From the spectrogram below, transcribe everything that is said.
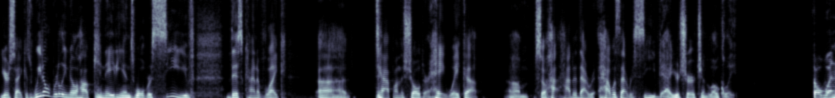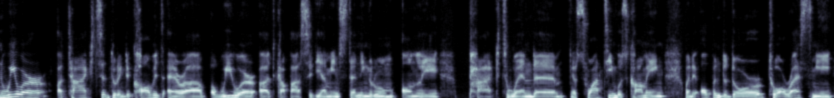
your side because we don't really know how Canadians will receive this kind of like uh, tap on the shoulder. Hey, wake up. Um, so how, how did that? How was that received at your church and locally? So when we were attacked during the COVID era, we were at capacity. I mean, standing room only packed when the SWAT team was coming. When they opened the door to arrest me,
